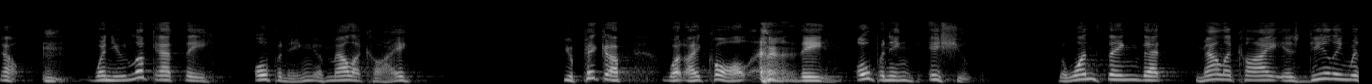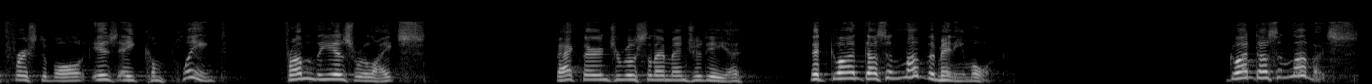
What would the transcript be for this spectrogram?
Now, when you look at the opening of Malachi, you pick up what I call the opening issue. The one thing that Malachi is dealing with, first of all, is a complaint from the Israelites back there in Jerusalem and Judea that God doesn't love them anymore. God doesn't love us.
